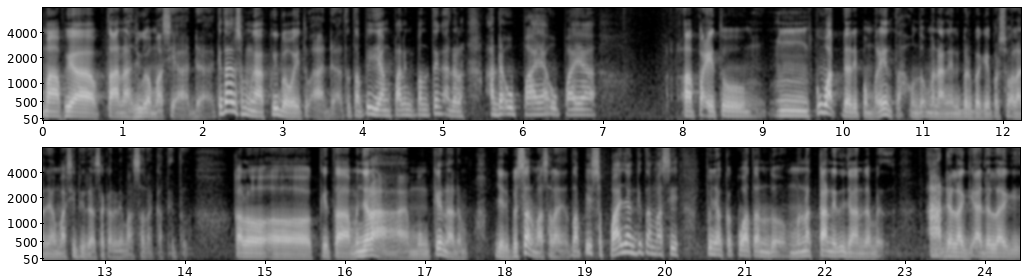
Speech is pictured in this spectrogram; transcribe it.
mafia tanah juga masih ada kita harus mengakui bahwa itu ada tetapi yang paling penting adalah ada upaya-upaya apa itu hmm, kuat dari pemerintah untuk menangani berbagai persoalan yang masih dirasakan oleh masyarakat itu. Kalau uh, kita menyerah, mungkin ada menjadi besar masalahnya. Tapi sepanjang kita masih punya kekuatan untuk menekan itu, jangan sampai ada lagi, ada lagi.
